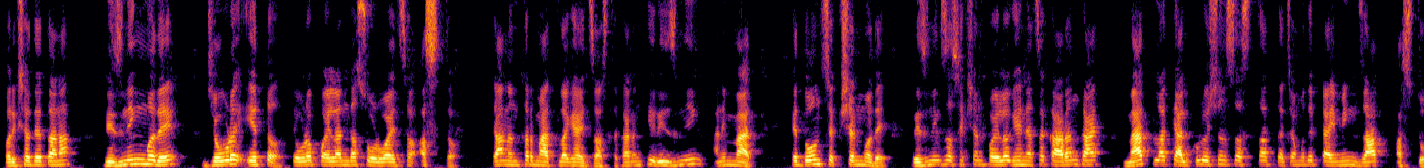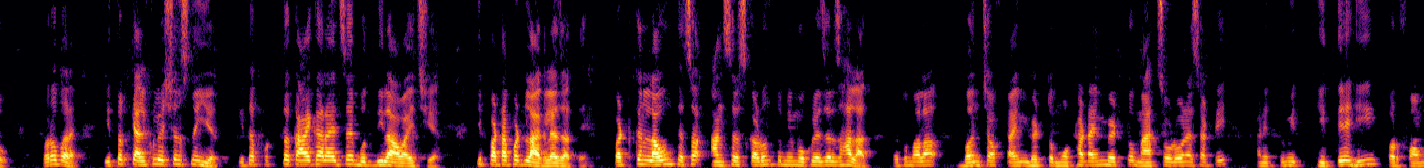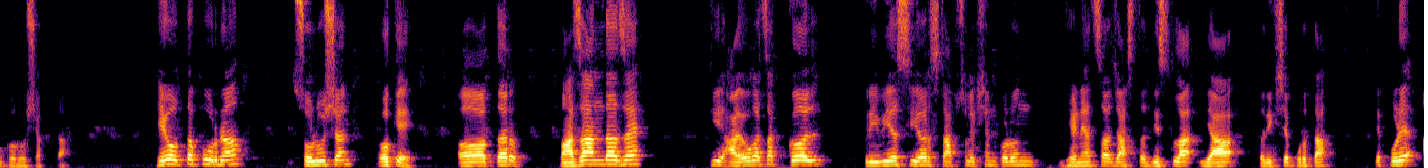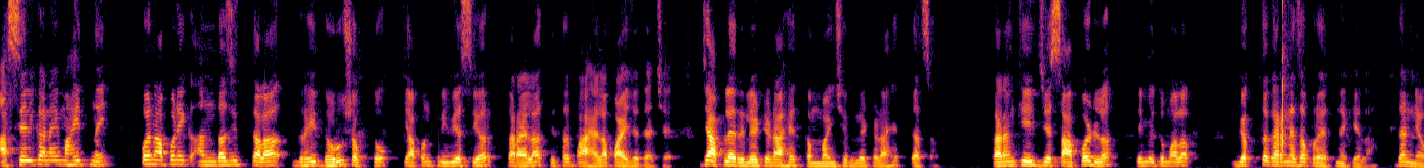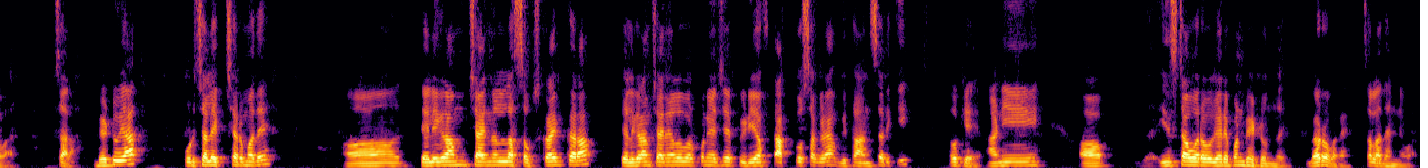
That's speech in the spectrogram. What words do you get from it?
परीक्षा देताना रिझनिंगमध्ये जेवढं येतं तेवढं पहिल्यांदा सोडवायचं असतं. त्यानंतर मॅथला घ्यायचं असतं. कारण की रिझनिंग आणि मॅथ हे दोन सेक्शनमध्ये रिझनिंगचं सेक्शन पहिलं घेण्याचं कारण काय? मॅथला कॅल्क्युलेशन्स असतात त्याच्यामध्ये टायमिंग जात असतो. बरोबर आहे? इथं कॅल्क्युलेशन्स नाही आहेत. इथं फक्त काय करायचं आहे बुद्धी लावायची आहे. ती पटापट लागल्या जाते. पटकन लावून त्याचा आन्सर्स काढून तुम्ही मोकळे जर झालात तर तुम्हाला बंच ऑफ टाइम भेटतो. मोठा टाइम भेटतो मॅथ सोडवण्यासाठी. आणि तुम्ही तिथेही परफॉर्म करू शकता. हे होतं पूर्ण सोल्युशन ओके तर माझा अंदाज आहे की आयोगाचा कल प्रिव्हियस इयर स्टाफ सिलेक्शनकडून घेण्याचा जास्त दिसला या परीक्षेपुरता. ते पुढे असेल का नाही माहीत नाही पण आपण एक अंदाजित त्याला गृहीत धरू शकतो की आपण प्रिव्हियस इयर करायला तिथं पाहायला पाहिजे त्याचे. जे आपल्या रिलेटेड आहेत कंबाईनशी रिलेटेड आहेत त्याचं. कारण की जे सापडलं ते मी तुम्हाला व्यक्त करण्याचा प्रयत्न केला. धन्यवाद. चला भेटूया पुढच्या लेक्चरमध्ये टेलिग्राम चॅनलला सबस्क्राईब करा. टेलिग्राम चॅनलवर पण याचे पी डी एफ टाकतो सगळ्या विथ आन्सर की. ओके आणि इन्स्टावर वगैरे पण भेटून जाईल. बरोबर आहे. चला धन्यवाद.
